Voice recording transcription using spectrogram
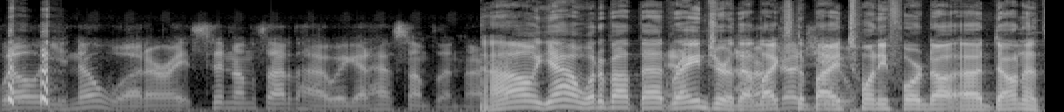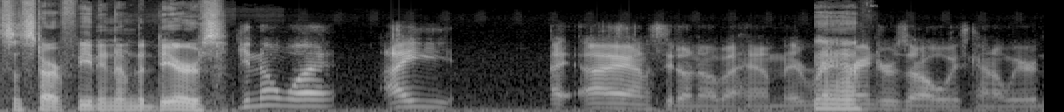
Well, you know what? All right, sitting on the side of the highway, gotta have something. All right. Oh yeah, what about that Yeah, ranger that likes to buy you. 24 do- uh, donuts and start feeding them to deers? You know what? I, I, I honestly don't know about him. The Yeah. Rangers are always kind of weird.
